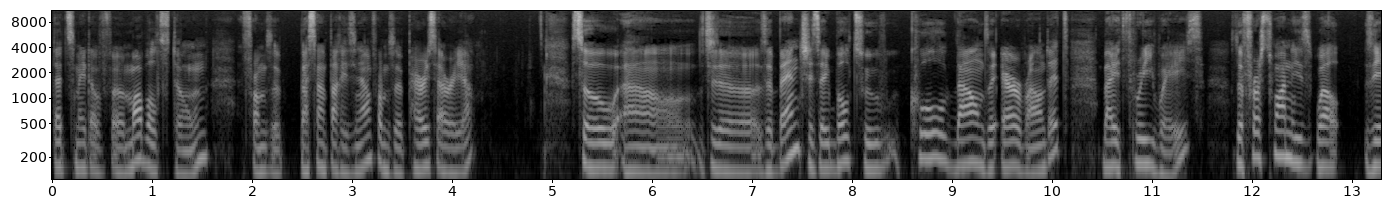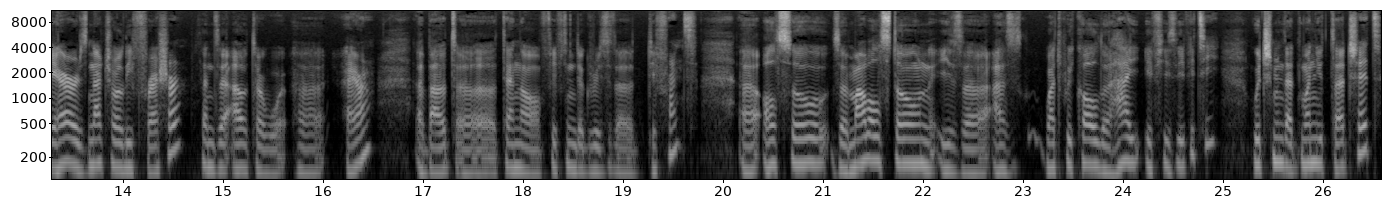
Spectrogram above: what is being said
that's made of uh, marble stone from the Bassin Parisien, from the Paris area. So uh, the, the bench is able to cool down the air around it by three ways. The first one is, well, the air is naturally fresher than the outer uh, air, about uh, 10 or 15 degrees uh, difference. Uh, also, the marble stone is uh, as what we call the high effusivity, which means that when you touch it,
